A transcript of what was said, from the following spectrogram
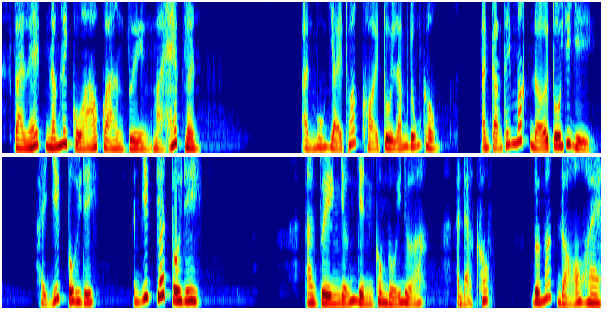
Scarlett nắm lấy cổ áo của An Tuyền mà hét lên. Anh muốn giải thoát khỏi tôi lắm đúng không? Anh cảm thấy mắc nợ tôi chứ gì? Hãy giết tôi đi. Anh giết chết tôi đi. An Tuyền nhẫn nhịn không nổi nữa. Anh đã khóc. Đôi mắt đỏ hoe.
